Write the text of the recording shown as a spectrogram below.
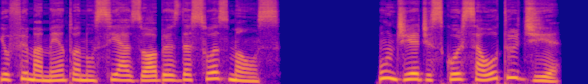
e o firmamento anuncia as obras das suas mãos. Um dia discursa outro dia,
